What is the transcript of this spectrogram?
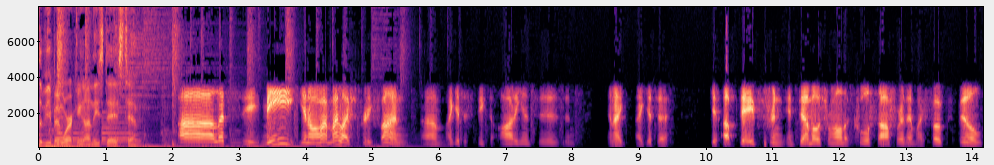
else have you been working on these days, Tim? Uh, let's see. Me, you know, my- my life's pretty fun. Um, I get to speak to audiences, and and I I get to get updates from, and demos from all the cool software that my folks build.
